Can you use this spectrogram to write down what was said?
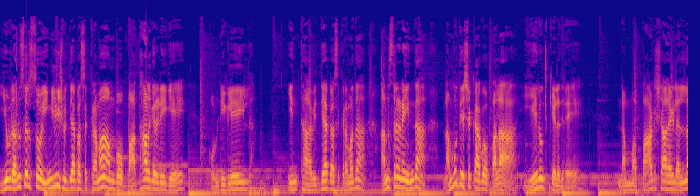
ಇವರು ಅನುಸರಿಸೋ ಇಂಗ್ಲಿಷ್ ವಿದ್ಯಾಭ್ಯಾಸ ಕ್ರಮ ಅಂಬೋ ಪಾತಾಳಗರಡಿಗೆ ಕೊಂಡಿಗಳೇ ಇಲ್ಲ. ಇಂಥ ವಿದ್ಯಾಭ್ಯಾಸ ಕ್ರಮದ ಅನುಸರಣೆಯಿಂದ ನಮ್ಮ ದೇಶಕ್ಕಾಗೋ ಫಲ ಏನು ಅಂತ ಕೇಳಿದ್ರೆ, ನಮ್ಮ ಪಾಠಶಾಲೆಗಳೆಲ್ಲ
